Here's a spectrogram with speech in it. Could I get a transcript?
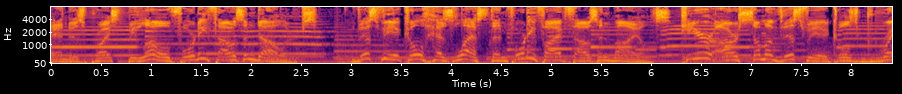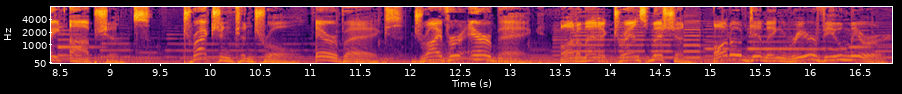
and is priced below $40,000. This vehicle has less than 45,000 miles. Here are some of this vehicle's great options traction control, airbags, driver airbag, automatic transmission, auto dimming rear view mirror,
